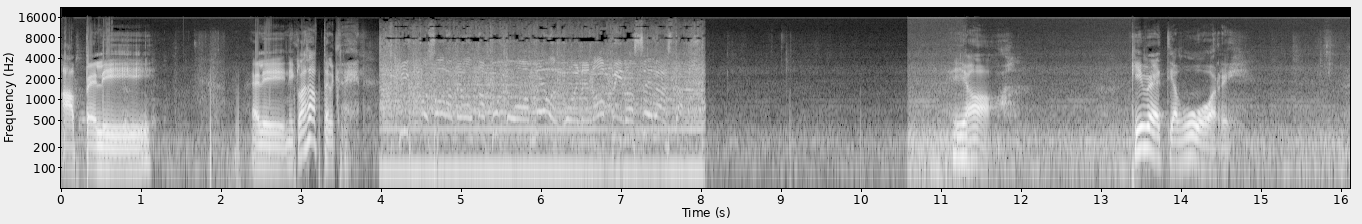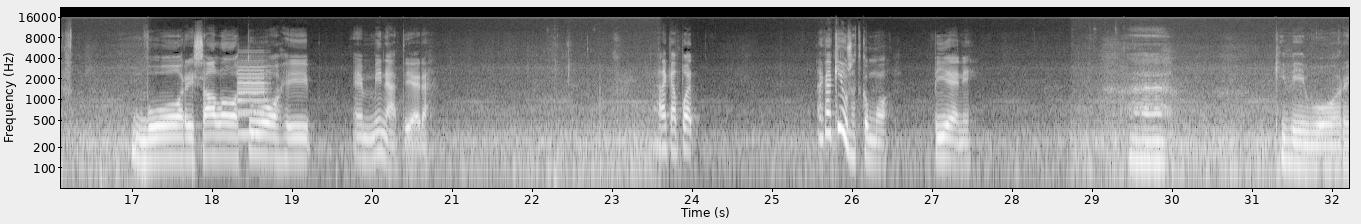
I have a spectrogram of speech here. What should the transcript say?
Appeli. Eli Niklas Appelgren. Mikko Salmelta putoaa melkoinen apina selästä. Jaa. Kivet ja vuori. Vuorisalo, tuohi, en minä tiedä. Älkää pojat, älkää kiusatko mua, pieni. Ää, kivivuori.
